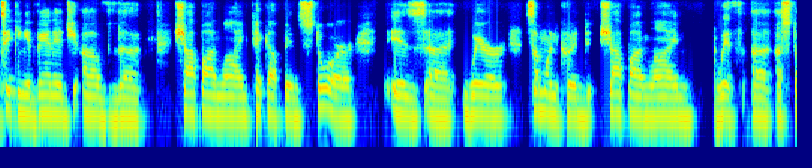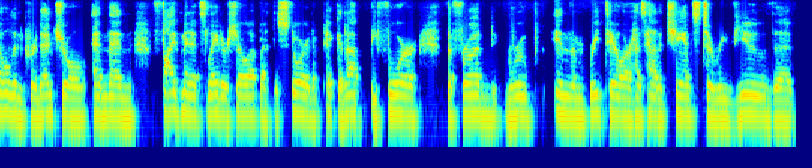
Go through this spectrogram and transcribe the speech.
taking advantage of the shop online, pick up in store is uh, where someone could shop online with a, a, stolen credential and then five minutes later show up at the store to pick it up before the fraud group in the retailer has had a chance to review the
